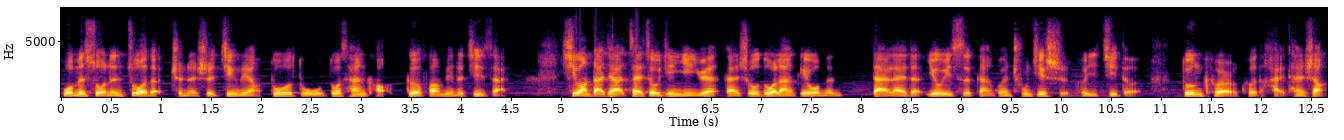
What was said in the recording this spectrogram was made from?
我们所能做的，只能是尽量多读、多参考各方面的记载。希望大家在走进影院、感受诺兰给我们带来的又一次感官冲击时，可以记得，敦刻尔克的海滩上，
